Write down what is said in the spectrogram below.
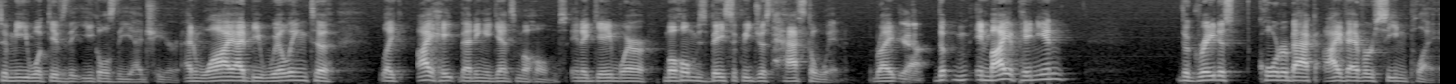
to me what gives the Eagles the edge here and why I'd be willing to like I hate betting against Mahomes in a game where Mahomes basically just has to win, right? Yeah. The, in my opinion, the greatest quarterback I've ever seen play.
